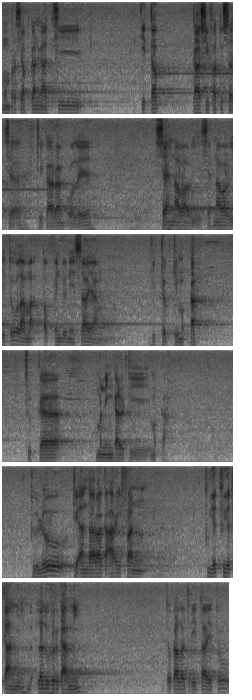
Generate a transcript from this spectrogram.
mempersiapkan ngaji kitab Kasyifatus saja dikarang oleh Syekh Nawawi. Syekh Nawawi itu ulama top Indonesia yang hidup di Mekah juga meninggal di Mekah. Dulu di antara kearifan buyut-buyut kami, leluhur kami, itu kalau cerita itu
